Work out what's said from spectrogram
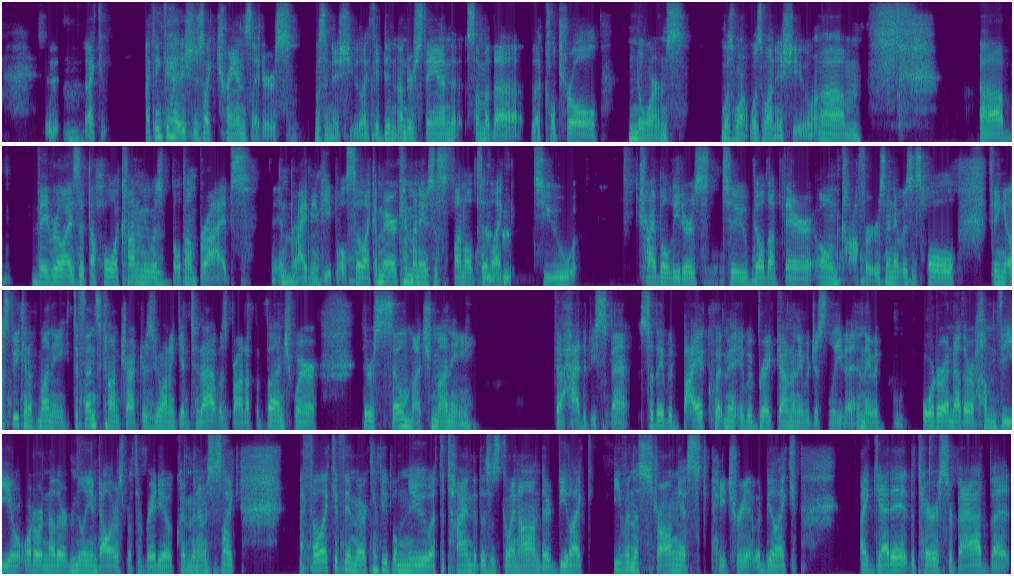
like I think they had issues like translators was an issue. Like they didn't understand some of the the cultural norms was one was one issue. Um, uh, they realized that the whole economy was built on bribes and bribing people. So like American money was just funneled to like to tribal leaders to build up their own coffers. And it was this whole thing. Oh, speaking of money, defense contractors, you want to get into that, was brought up a bunch where there was so much money that had to be spent. So they would buy equipment, it would break down, and they would just leave it. And they would order another Humvee or order another million dollars worth of radio equipment. It was just like, I felt like if the American people knew at the time that this was going on, there'd be like even the strongest patriot would be like, I get it. The terrorists are bad, but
